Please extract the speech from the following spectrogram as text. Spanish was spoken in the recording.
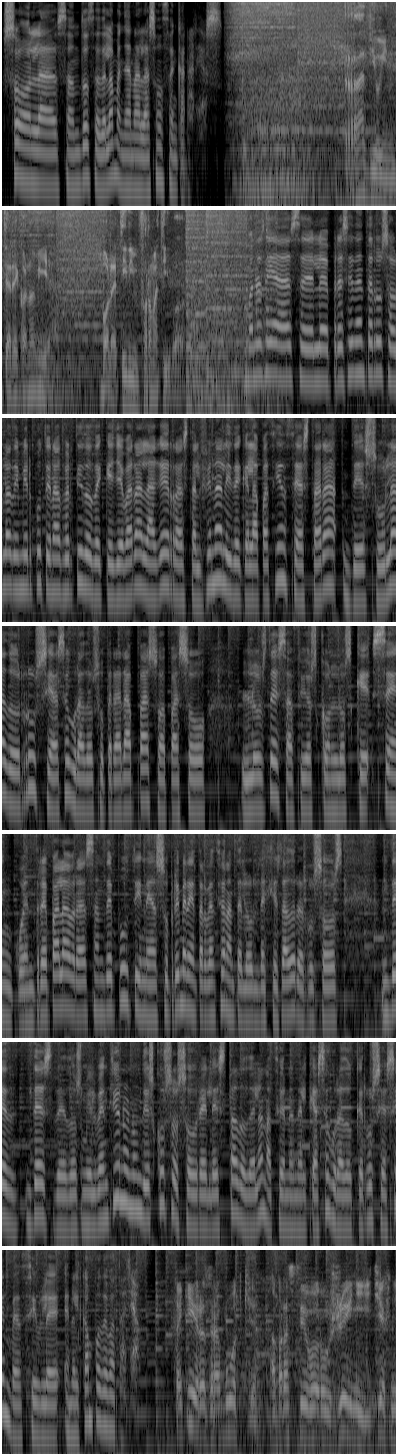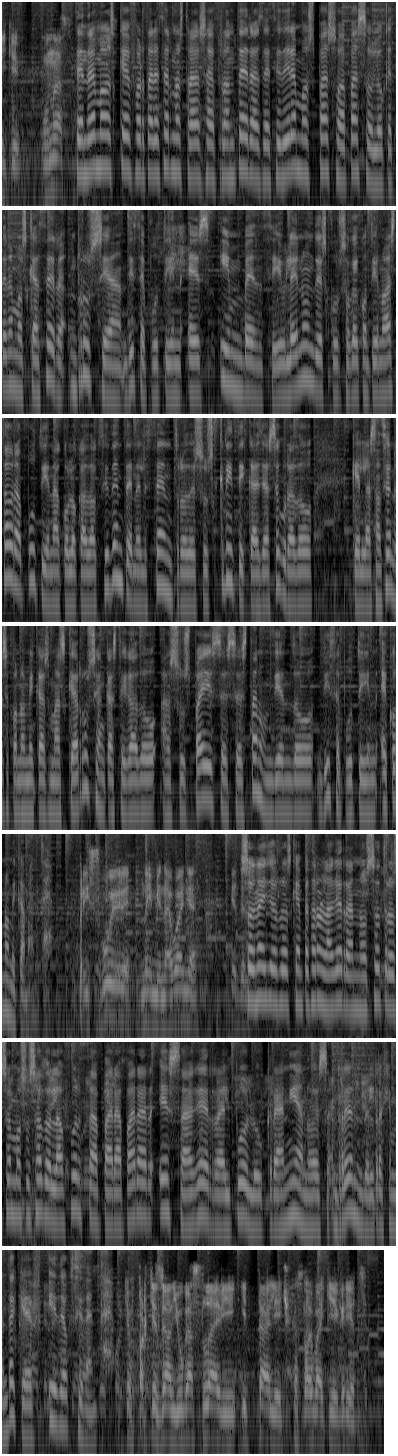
Son las 12 de la mañana, a las 11 en Canarias. Radio Intereconomía. Boletín informativo. Buenos días. El presidente ruso Vladimir Putin ha advertido de que llevará la guerra hasta el final y de que la paciencia estará de su lado. Rusia ha asegurado superará paso a paso los desafíos con los que se encuentre. Palabras de Putin en su primera intervención ante los legisladores rusos desde 2021 en un discurso sobre el estado de la nación en el que ha asegurado que Rusia es invencible en el campo de batalla. Tendremos que fortalecer nuestras fronteras, decidiremos paso a paso lo que tenemos que hacer. Rusia, dice Putin, es invencible. En un discurso que continúa hasta ahora, Putin ha colocado a Occidente en el centro de sus críticas y ha asegurado que las sanciones económicas más que a Rusia han castigado a sus países se están hundiendo, dice Putin, económicamente. Son ellos los que empezaron la guerra. Nosotros hemos usado la fuerza para parar esa guerra. El pueblo ucraniano es rehén del régimen de Kiev y de Occidente.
